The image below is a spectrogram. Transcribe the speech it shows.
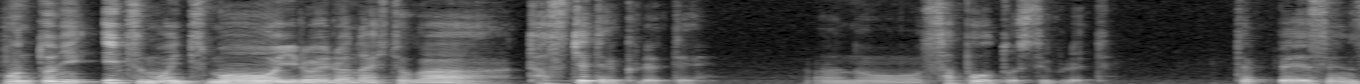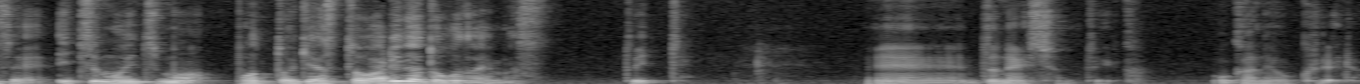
本当にいつもいつもいろいろな人が助けてくれてあのサポートしてくれて「哲平先生いつもいつもポッドキャストありがとうございます」と言って、えー、ドネーションというかお金をくれる。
